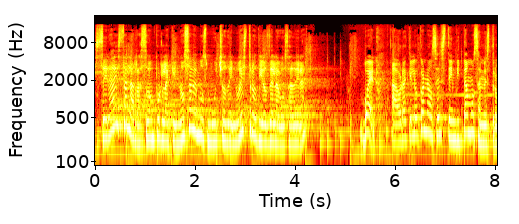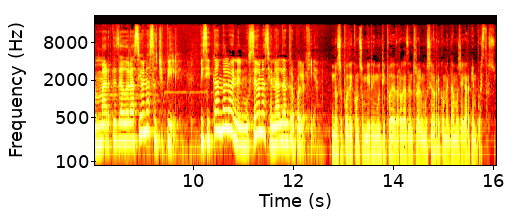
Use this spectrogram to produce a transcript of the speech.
¿Será esta la razón por la que no sabemos mucho de nuestro Dios de la gozadera? Bueno, ahora que lo conoces, te invitamos a nuestro martes de adoración a Xochipilli, visitándolo en el Museo Nacional de Antropología. No se puede consumir ningún tipo de drogas dentro del museo, recomendamos llegar bien puestos.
